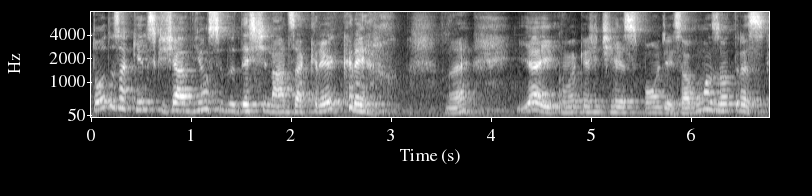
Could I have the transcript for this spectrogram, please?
Todos aqueles que já haviam sido destinados a crer, creram. Né? E aí, como é que a gente responde a isso? Algumas outras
